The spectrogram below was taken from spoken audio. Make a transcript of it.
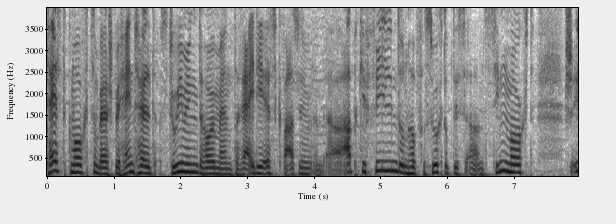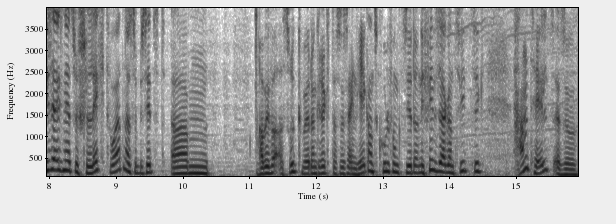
Test gemacht, zum Beispiel Handheld Streaming. Da habe ich mein 3DS quasi äh, abgefilmt und habe versucht, ob das einen Sinn macht. Ist eigentlich nicht so schlecht geworden. Also bis jetzt ähm, habe ich als Rückmeldung gekriegt, dass es eigentlich eh ganz cool funktioniert. Und ich finde es ja ganz witzig, Handhelds, also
